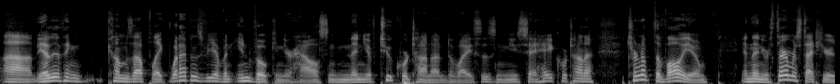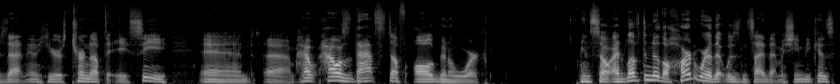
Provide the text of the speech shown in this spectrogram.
Uh, the other thing comes up like, what happens if you have an Invoke in your house and then you have two Cortana devices and you say, hey, Cortana, turn up the volume, and then your thermostat hears that and it hears turn up the AC, and um, how, how is that stuff all going to work? And so I'd love to know the hardware that was inside that machine because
